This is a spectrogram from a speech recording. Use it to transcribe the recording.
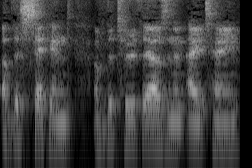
of the 2nd of the 2018.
